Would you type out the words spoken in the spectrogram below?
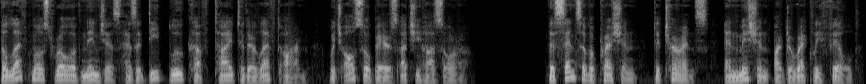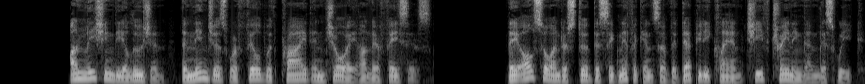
The leftmost row of ninjas has a deep blue cuff tied to their left arm, which also bears Uchiha's aura. The sense of oppression, deterrence, and mission are directly filled. Unleashing the illusion, the ninjas were filled with pride and joy on their faces. They also understood the significance of the deputy clan chief training them this week.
